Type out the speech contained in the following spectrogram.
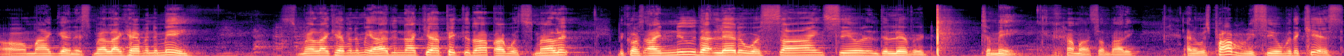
Oh my goodness, smell like heaven to me. Smell like heaven to me. I did not care. I picked it up. I would smell it because I knew that letter was signed, sealed, and delivered to me. Come on, somebody. And it was probably sealed with a kiss.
